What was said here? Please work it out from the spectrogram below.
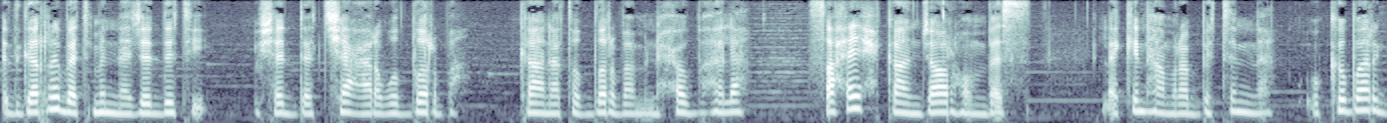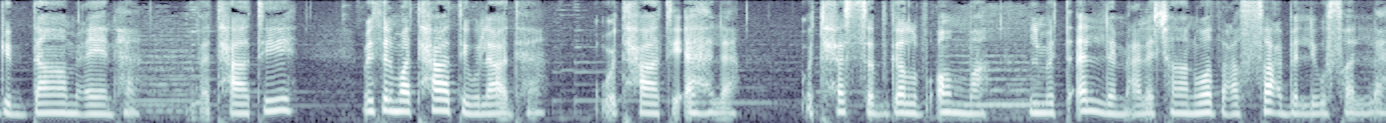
تقربت منه جدتي وشدت شعره والضربة كانت الضربة من حبها له. صحيح كان جارهم بس لكنها مربتنا وكبر قدام عينها. فتحاتيه مثل ما تحاتي ولادها وتحاتي أهله وتحس بقلب أمه المتألم علشان وضعه الصعب اللي وصل له.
